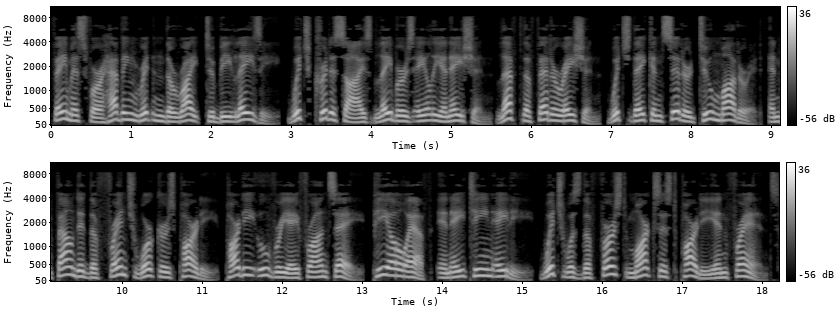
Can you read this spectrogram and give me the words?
famous for having written The Right to be Lazy, which criticized labor's alienation left the Federation, which they considered too moderate, and founded the French Workers' Party Parti Ouvrier Français, POF in 1880, which was the first Marxist party in France.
